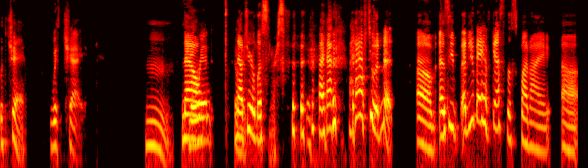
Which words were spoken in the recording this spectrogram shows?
With Che. With Che. Hmm. Now, Miranda, now ahead. to your listeners, I, ha- I, have to admit, um, as you and you may have guessed this by my uh,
